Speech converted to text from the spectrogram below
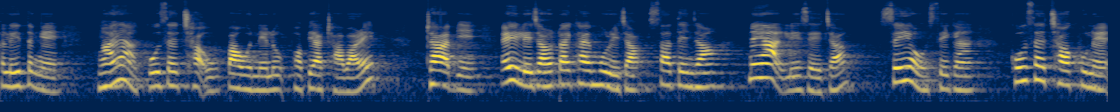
ကလေးတငယ်996ဦးပါဝင်တယ်လို့ဖော်ပြထားပါတယ်။ဒါအပြင်အဲ့ဒီလေကြောင်းတိုက်ခိုက်မှုတွေကြောင့်စာတင်ကြောင်း240ကျောင်းစေးရုံစေကံ66ခုနဲ့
